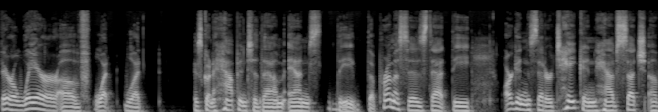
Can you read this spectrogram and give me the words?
they're aware of what what is going to happen to them, and the the premise is that the organs that are taken have such a,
